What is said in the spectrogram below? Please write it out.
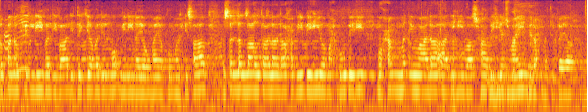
ربنا اغفر لی ولی والدی وللمؤمنین یوم یقوم الحساب صلی اللہ تعالی علی حبیبہ و محبوبہ محمد وعلی آلہ و اصحابہ اجمعین برحمتک یا رحمت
